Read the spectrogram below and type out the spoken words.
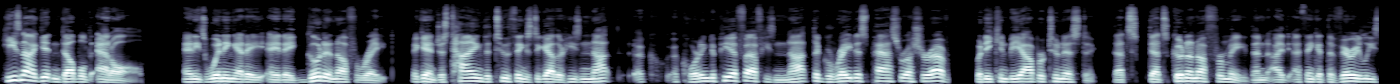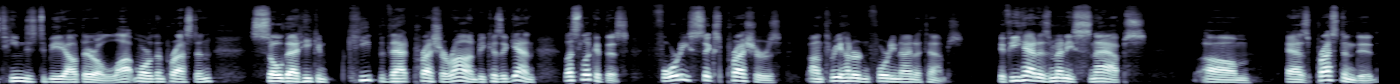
He's not getting doubled at all, and he's winning at a at a good enough rate again, just tying the two things together, he's not, according to PFF, he's not the greatest pass rusher ever, but he can be opportunistic. That's that's good enough for me. Then I, I think at the very least he needs to be out there a lot more than Preston, so that he can keep that pressure on. Because again, let's look at this: 46 pressures on 349 attempts. If he had as many snaps um, as Preston did,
